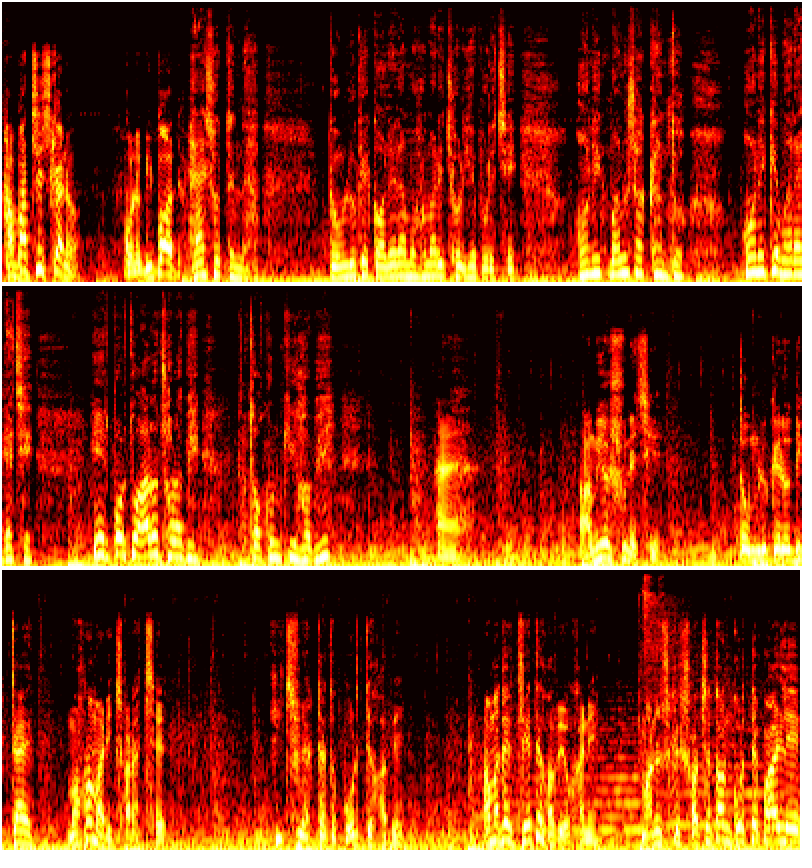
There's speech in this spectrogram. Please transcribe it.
হাঁপাচ্ছিস কেন? কোনো বিপদ? হ্যাঁ সত্যেন্দা। তমলুকে কলেরা মহামারী ছড়িয়ে পড়েছে। অনেক মানুষ আক্রান্ত। অনেকে মারা গেছে। এরপর তো আরও ছড়াবে। তখন কি হবে? হ্যাঁ আমিও শুনেছি। তমলুকের ওদিকটায় মহামারী ছড়াচ্ছে। কিছু একটা তো করতে হবে। আমাদের যেতে হবে ওখানে। মানুষকে সচেতন করতে পারলে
